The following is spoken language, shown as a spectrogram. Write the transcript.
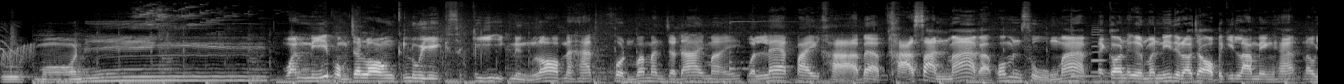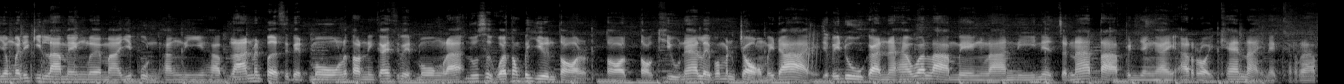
Good morning วันนี้ผมจะลองลุยสกีอีกหนึ่งรอบนะฮะทุกคนว่ามันจะได้ไหม วันแรกไปขาแบบขาสั่นมากอะ่ะเพราะมันสูงมาก แต่ก่อนอื่นวันนี้เดี๋ยวเราจะออกไปกินราเมงฮะ เรายังไม่ได้กินราเมงเลยมาญี่ปุ่นครั้งนี้ครับ ร้านมันเปิด 11 โมง แล้วตอนนี้ใกล้ 11 โมงแล้ว รู้สึกว่าต้องไปยืนต่อต่อต่อคิวแน่เลยเพราะมันจองไม่ได้ เดี๋ยวไปดูกันนะฮะว่าราเมงร้านนี้เนี่ยจะหน้าตาเป็นยังไงอร่อยแค่ไหนนะครับ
